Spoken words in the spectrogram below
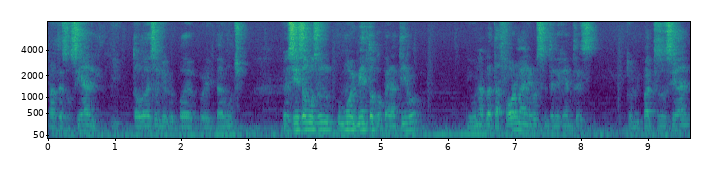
parte social y todo eso yo creo que puede proyectar mucho. Pero sí somos un, un movimiento cooperativo y una plataforma de negocios inteligentes con impacto social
